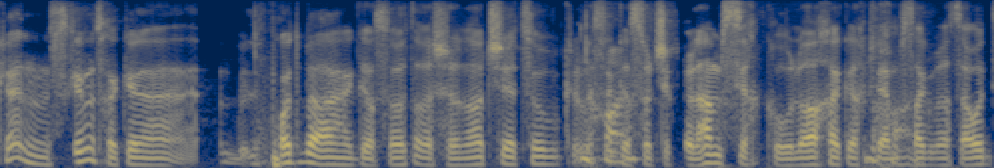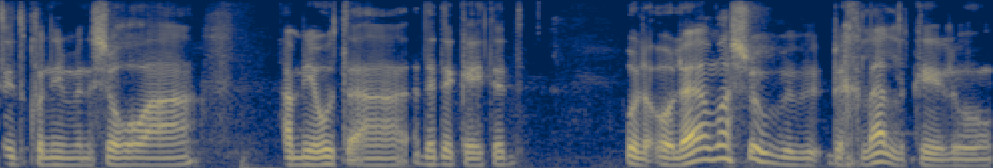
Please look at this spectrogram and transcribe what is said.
כן, אני מסכים איתך, כן, לפחות בגרסאות הראשונות שיצאו, כאילו נכון. גרסאות שכולם שיחקו, לא אחר כך נכון. כשהמשחק עוד עדכונים ונשארו המיעוט. הוא לא- הוא לא היה משהו בכלל, כאילו,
